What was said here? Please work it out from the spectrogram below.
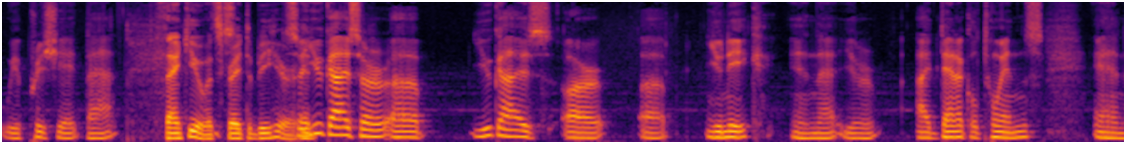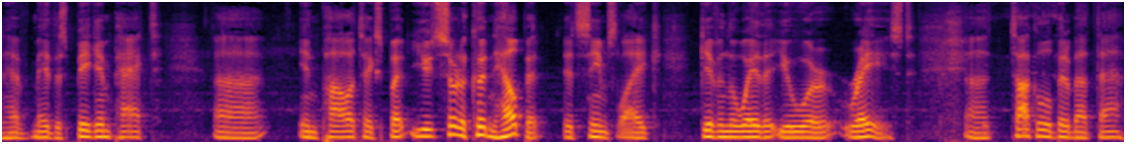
we appreciate that. Thank you. It's great to be here. So you guys are uh, you guys are uh, unique in that you're identical twins and have made this big impact uh, in politics, but you sort of couldn't help it. It seems like, given the way that you were raised. Uh, talk a little bit about that.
